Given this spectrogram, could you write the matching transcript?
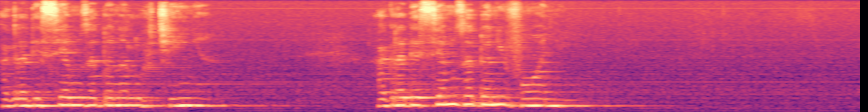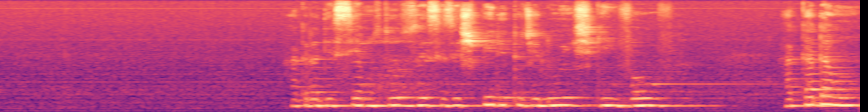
Agradecemos a Dona Lurdinha. Agradecemos a Dona Ivone. Agradecemos todos esses espíritos de luz que envolvam a cada um,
